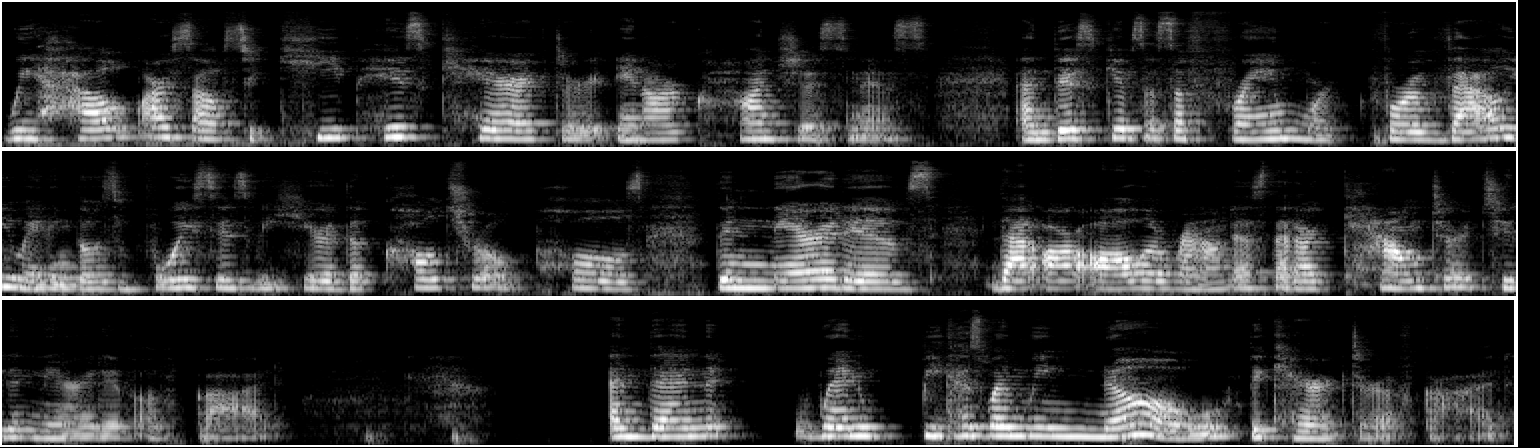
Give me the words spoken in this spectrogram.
we help ourselves to keep his character in our consciousness. And this gives us a framework for evaluating those voices we hear, the cultural pulls, the narratives that are all around us that are counter to the narrative of God. And then when, because when we know the character of God,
